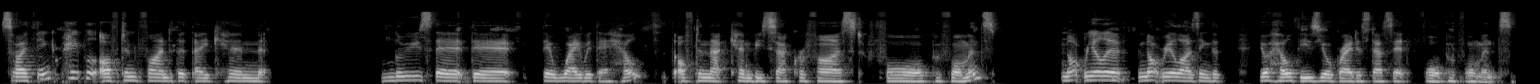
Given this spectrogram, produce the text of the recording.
So I think people often find that they can lose their their their way with their health. Often that can be sacrificed for performance. Not really not realizing that your health is your greatest asset for performance.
